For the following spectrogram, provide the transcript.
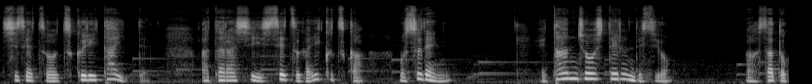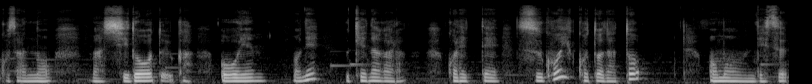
施設を作りたいって新しい施設がいくつかもうすでに、え、誕生してるんですよ。まあ、里子さんの、まあ、指導というか応援をね受けながらこれってすごいことだと思うんです。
